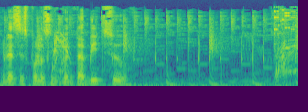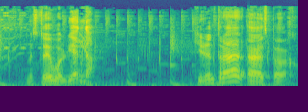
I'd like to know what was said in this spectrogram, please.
Gracias por los 50 Bitsu. Me estoy devolviendo. Quiero entrar. Ah, es para abajo.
